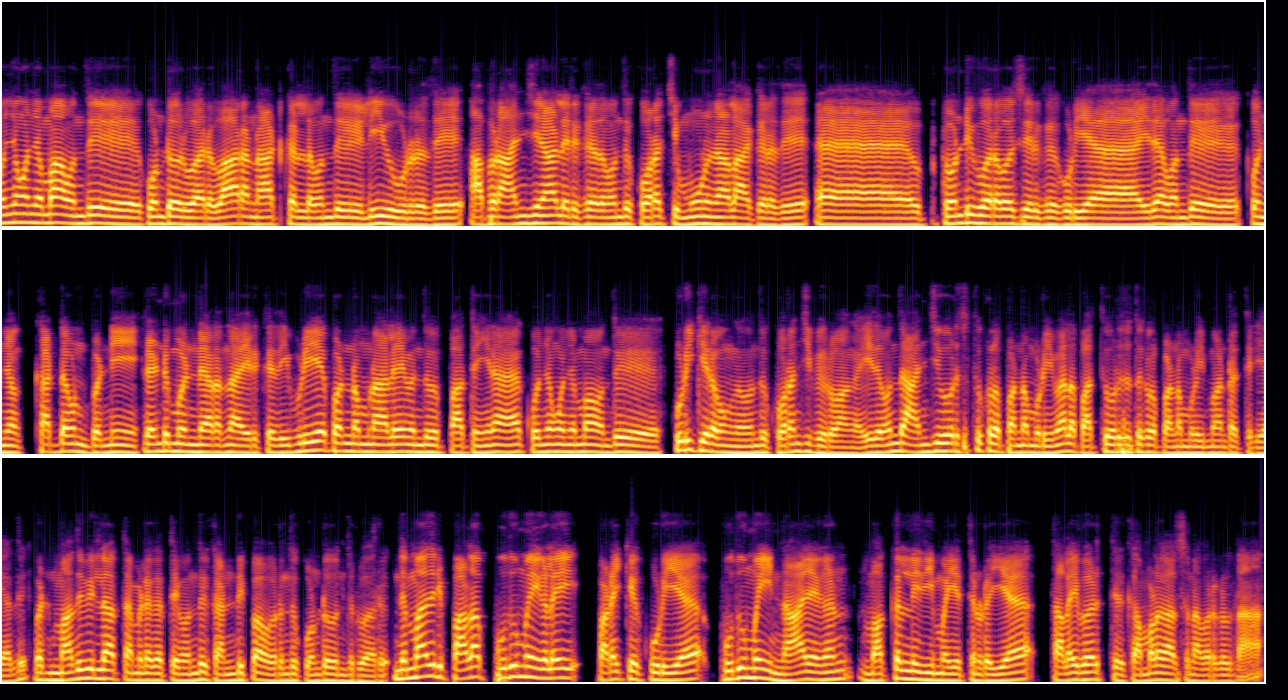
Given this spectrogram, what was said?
கொஞ்சம் கொஞ்சமாக வந்து கொண்டு வருவார். வார நாட்களில் வந்து லீவு விடுறது. அப்புறம் அஞ்சு நாள் இருக்கிறத வந்து குறைச்சி மூணு நாள் ஆக்குறது. டுவெண்ட்டி ஃபோர் ஹவர்ஸ் இருக்கக்கூடிய இதை வந்து கொஞ்சம் கட் டவுன் பண்ணி ரெண்டு மணி நேரம் தான் இருக்குது. இப்படியே பண்ணோம்னாலே வந்து பார்த்தீங்கன்னா கொஞ்சம் கொஞ்சமாக வந்து குடிக்கிறவங்க வந்து குறைஞ்சி போயிடுவாங்க. இதை வந்து அஞ்சு வருஷத்துக்குள்ள பண்ண முடியுமா? இல்லை பத்து வருஷத்துக்குள்ள பண்ண முடியுமான்ற தெரியாது. பட் மதுவில்லா தமிழகத்தை வந்து கண்டிப்பாக வந்து கொண்டு வந்துடுவார். இந்த மாதிரி பல புதுமைகளை படைக்கக்கூடிய புதுமை நாயகன் மக்கள் நீதி மையத்தினுடைய தலைவர் திரு. கமலஹாசன் அவர்கள் தான்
